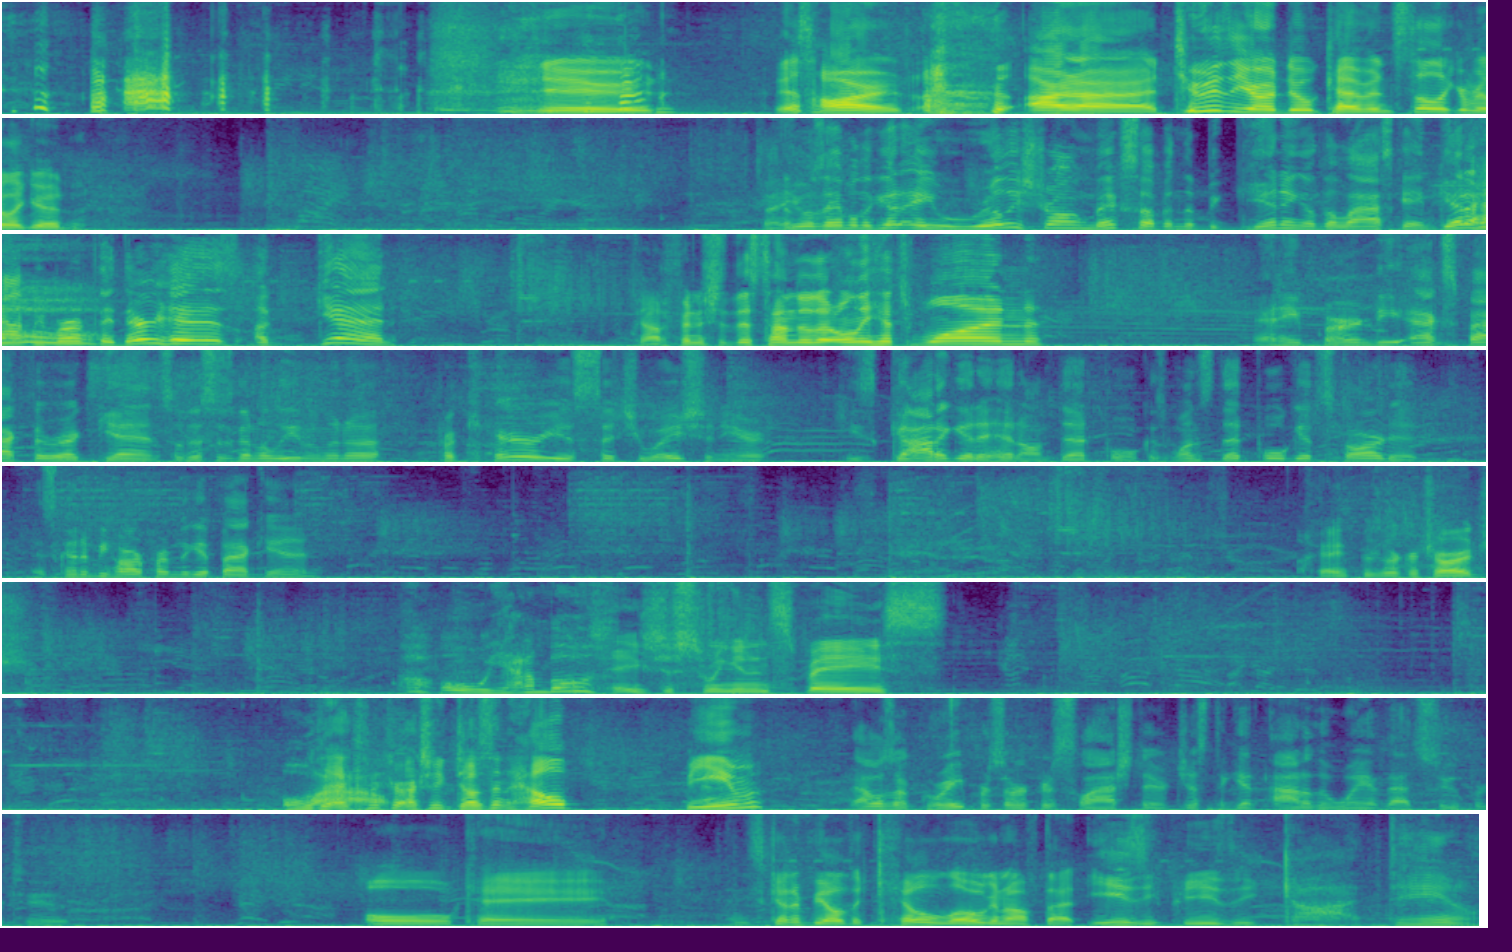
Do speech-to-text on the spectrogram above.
Dude, it's hard. all right, all right. 2-0 dual Kevin. Still looking really good. So he was able to get a really strong mix-up in the beginning of the last game. Get a happy birthday. There he is again, Gotta finish it this time, though. That only hits one. and he burned the X Factor again. So this is going to leave him in a precarious situation here. He's got to get a hit on Deadpool because once Deadpool gets started, it's going to be hard for him to get back in. Okay, Berserker charge. Oh, he had them both. He's just swinging in space. Oh, the X Factor actually doesn't help. Beam. That was a great Berserker slash there just to get out of the way of that super, too. Okay. He's going to be able to kill Logan off that easy peasy. God damn.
